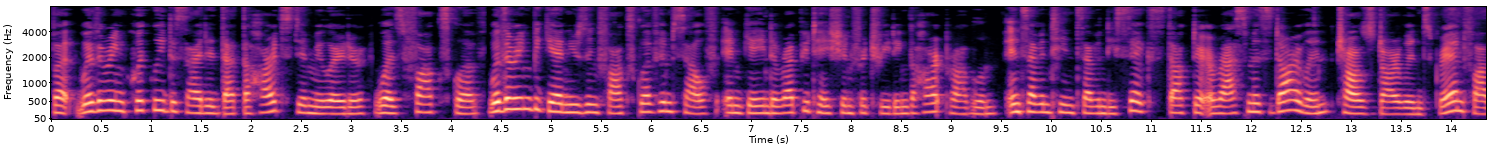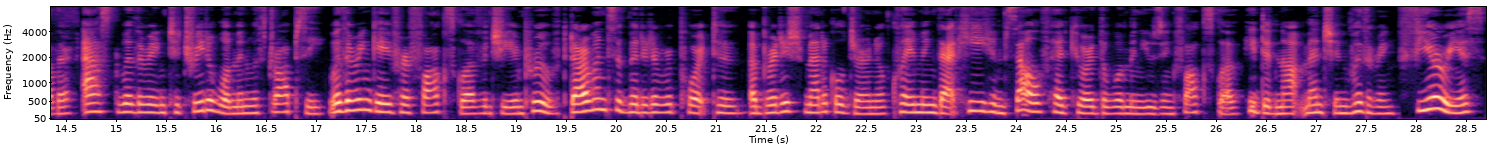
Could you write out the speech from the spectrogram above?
but Withering quickly decided that the heart stimulator was foxglove. Withering began using foxglove himself and gained a reputation for treating the heart problem. In 1776, Dr. Erasmus Darwin, Charles Darwin's grandfather, asked Withering to treat a woman with dropsy. Withering gave her foxglove and she improved. Darwin submitted a report to a British medical journal claiming that he himself had cured the woman using foxglove. He did not mention Withering. Furious,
